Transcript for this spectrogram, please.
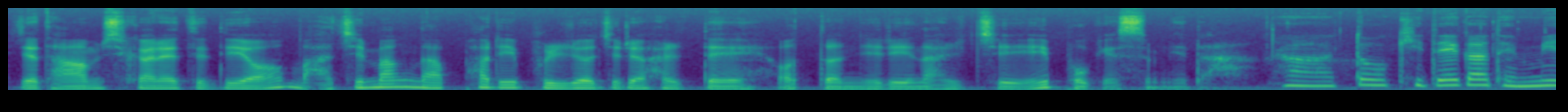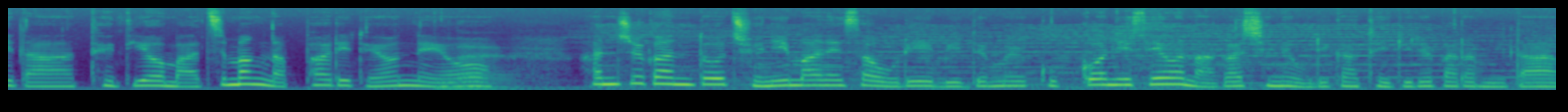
이제 다음 시간에 드디어 마지막 나팔이 불려지려 할 때 어떤 일이 날지 보겠습니다. 아, 또 기대가 됩니다. 드디어 마지막 나팔이 되었네요. 네. 한 주간도 주님 안에서 우리의 믿음을 굳건히 세워 나가시는 우리가 되기를 바랍니다.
